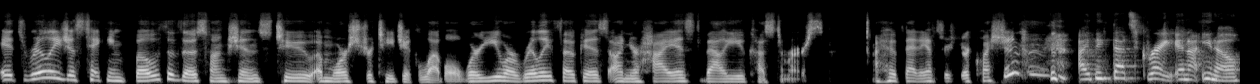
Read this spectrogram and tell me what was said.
it's really just taking both of those functions to a more strategic level where you are really focused on your highest value customers. I hope that answers your question. I think that's great. And, I, you know,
